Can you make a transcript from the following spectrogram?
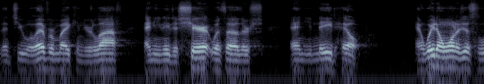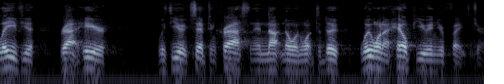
that you will ever make in your life, and you need to share it with others, and you need help. And we don't want to just leave you right here with you accepting Christ and then not knowing what to do. We want to help you in your faith journey.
